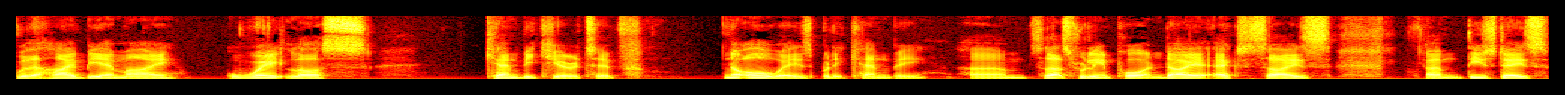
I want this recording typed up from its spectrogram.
with a high BMI, weight loss can be curative. Not always, but it can be. Um, so that's really important. Diet, exercise. Um, these days,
